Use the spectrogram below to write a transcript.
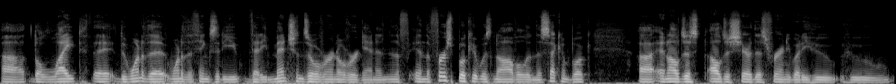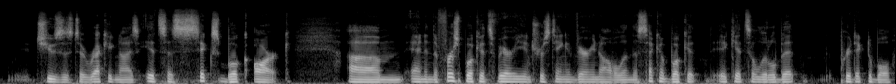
uh, the light, the, the one of the one of the things that he that he mentions over and over again. And in the in the first book, it was novel. In the second book, uh, and I'll just I'll just share this for anybody who who chooses to recognize it's a six book arc. Um, and in the first book, it's very interesting and very novel. In the second book, it, it gets a little bit predictable.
